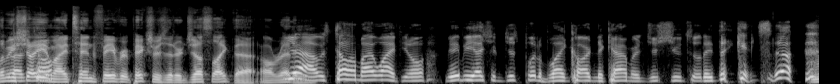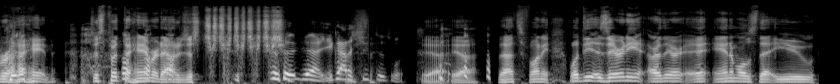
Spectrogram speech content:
Let me Uh, show you my ten favorite pictures that are just like that already. Yeah, I was telling my wife, you know, maybe I should just put a blank card in the camera and just shoot so they think it's. right. just put the hammer down and just. yeah, you got to shoot this one. yeah, yeah, that's funny. Well, do, is there any? Are there animals that you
